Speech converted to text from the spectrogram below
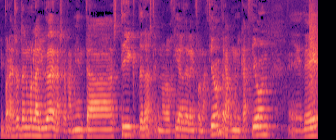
Y para eso tenemos la ayuda de las herramientas TIC, de las tecnologías de la información, de la comunicación, eh, de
